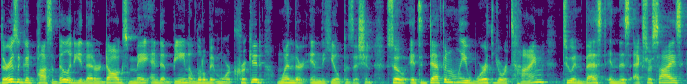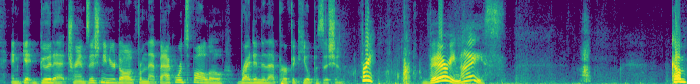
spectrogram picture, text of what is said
there is a good possibility that our dogs may end up being a little bit more crooked when they're in the heel position. So it's definitely worth your time to invest in this exercise and get good at transitioning your dog from that backwards follow right into that perfect heel position. Free. Very nice. Come.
